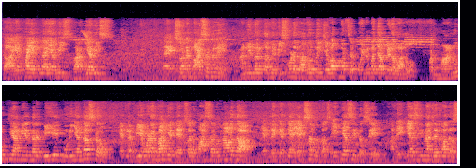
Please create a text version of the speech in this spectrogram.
તો આ fi એટલે અહીંયા 20 ભાગ્યા 20 તો 162 ને આની અંદર તમે 20 વડે ભાગો તો જવાબ મળશે. પોઈન્ટમાં જ મેળવવાનું. પણ માનું કે આની અંદર બે ગુણ્યા દસ કરો, એટલે બે વડે ભાગીએ તો 162 ના અડધા. એટલે કે ત્યાં 61 થશે 81 થશે, અને 81 ના છેદમાં દસ.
